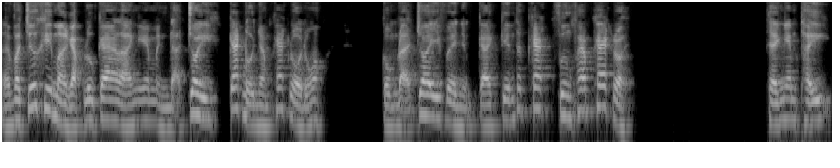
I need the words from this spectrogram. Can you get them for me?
Đấy, và trước khi mà gặp Luca là anh em mình đã chơi các đội nhóm khác rồi đúng không? Cũng đã chơi về những cái kiến thức khác, phương pháp khác rồi. Thì anh em thấy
